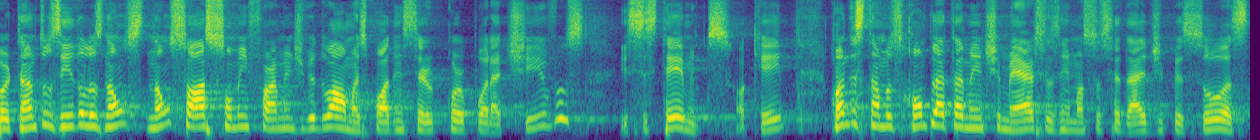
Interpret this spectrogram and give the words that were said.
Portanto, os ídolos não, não só assumem forma individual, mas podem ser corporativos e sistêmicos, ok? Quando estamos completamente imersos em uma sociedade de pessoas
